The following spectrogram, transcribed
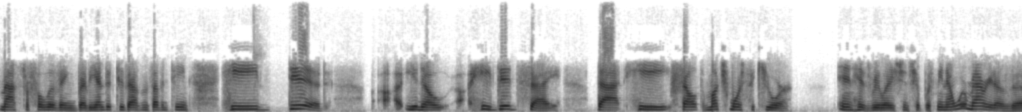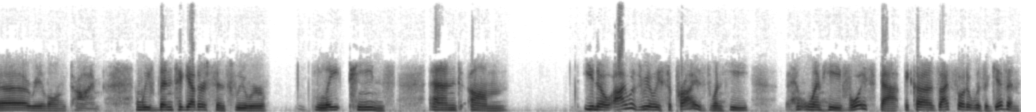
Masterful Living, by the end of 2017, he did, uh, you know, he did say that he felt much more secure in his relationship with me. Now we're married a very long time and we've been together since we were late teens and um you know, I was really surprised when he when he voiced that because I thought it was a given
